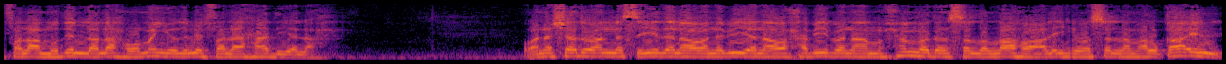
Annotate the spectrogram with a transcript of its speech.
فلا مضل له ومن يضلل فلا هادي له ونشهد أن سيدنا ونبينا وحبيبنا محمدا صلى الله عليه وسلم القائل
